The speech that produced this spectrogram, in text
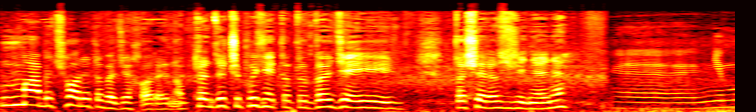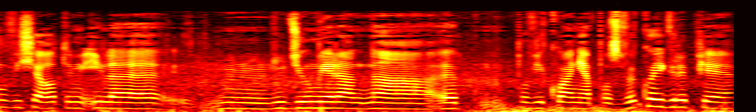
ma być chory, to będzie chory. No, prędzej czy później to, to dojdzie i to się rozwinie, nie? E, Nie mówi się o tym, ile mm, ludzi umiera na e, powikłania po zwykłej grypie.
